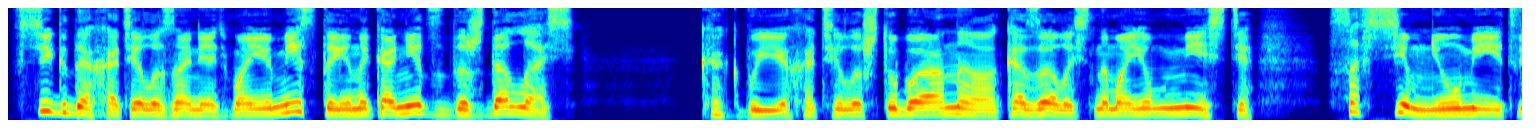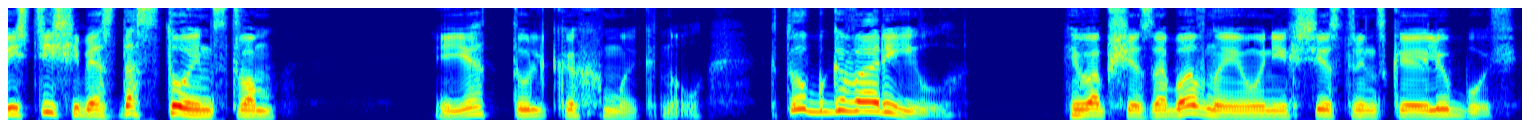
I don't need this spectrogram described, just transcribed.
Всегда хотела занять мое место и, наконец, дождалась. Как бы я хотела, чтобы она оказалась на моем месте. Совсем не умеет вести себя с достоинством. Я только хмыкнул. Кто бы говорил? И вообще забавная у них сестринская любовь.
